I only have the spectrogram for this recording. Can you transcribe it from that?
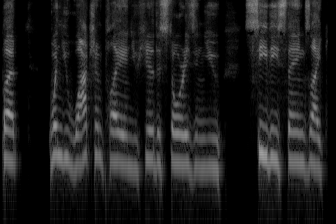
But when you watch him play and you hear the stories and you see these things, like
